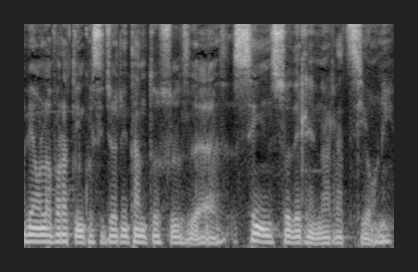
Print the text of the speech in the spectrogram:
abbiamo lavorato in questi giorni tanto sul eh, senso delle narrazioni.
